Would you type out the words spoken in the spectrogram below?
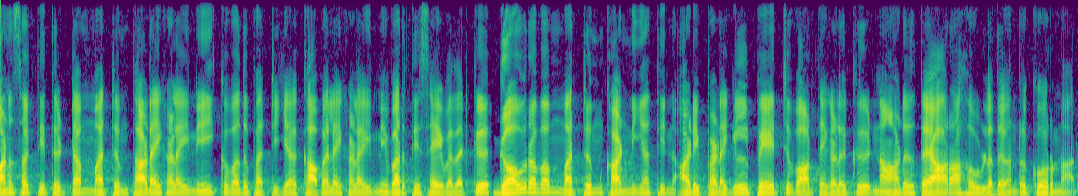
அணுசக்தி திட்டம் மற்றும் தடைகளை நீக்குவது பற்றிய கவலைகளை நிவர்த்தி செய்வதற்கு கௌரவம் மற்றும் கண்ணியத்தின் அடிப்படையில் பேச்சுவார்த்தைகளுக்கு நாடு தயாராக உள்ளது என்று கூறினார்.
